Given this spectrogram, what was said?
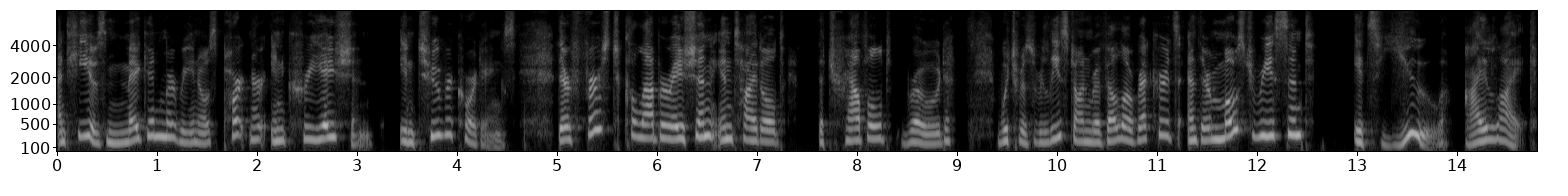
and he is Megan Marino's partner in creation in two recordings. Their first collaboration, entitled The Traveled Road, which was released on Ravello Records, and their most recent, It's You I Like,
